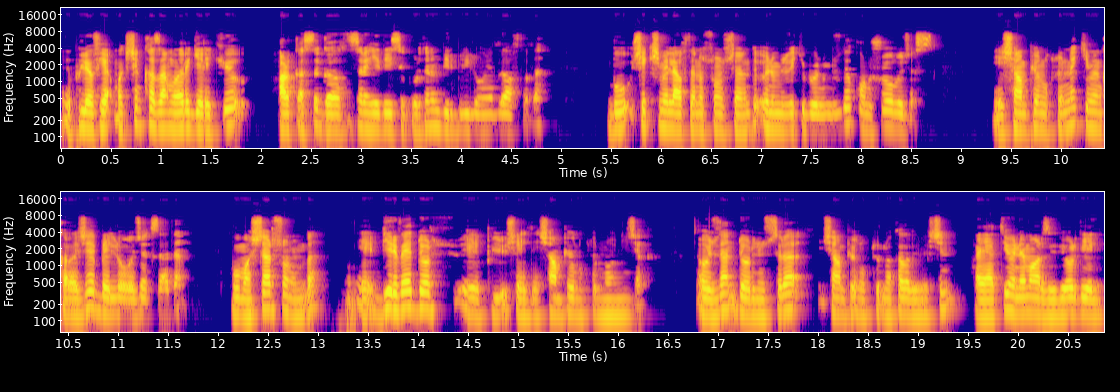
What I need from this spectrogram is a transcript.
E, playoff yapmak için kazanmaları gerekiyor. Arkası Galatasaray Hediye Sigorta'nın birbiriyle oynadığı haftada. Bu çekişmeli haftanın sonuçlarını da önümüzdeki bölümümüzde konuşuyor olacağız. E, şampiyonluk turuna kimin kalacağı belli olacak zaten. Bu maçlar sonunda. E, 1 ve 4 e, şeyde şampiyonluk turunu oynayacak. O yüzden 4. sıra şampiyonluk turuna kalabilmek için hayati önem arz ediyor diyelim.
